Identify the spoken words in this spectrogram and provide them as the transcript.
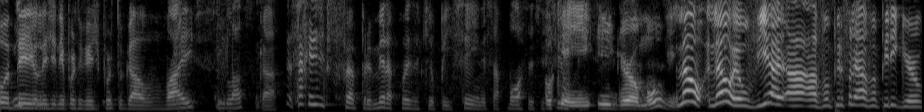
odeio legenda em português de Portugal. Vai se lascar. Você acredita que isso foi a primeira coisa que eu pensei nessa aposta desse O filme? quê? E, e Girl Movie? Não, não, eu vi a, a, a Vampiro e falei, ah, Vampire Girl.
